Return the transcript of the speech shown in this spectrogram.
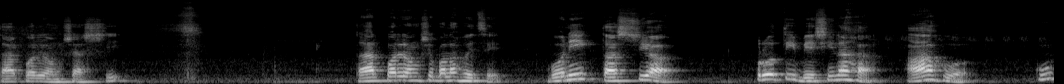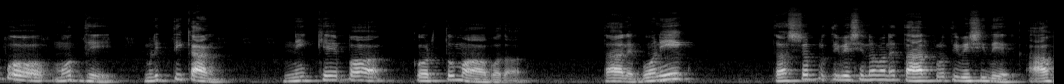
তারপরে অংশে আসছি। তারপরের অংশে বলা হয়েছে, বণিক তস্য প্রতিবেশিনः আহুয় কূপ মধ্যে মৃত্তিকাং নিক্ষেপ কর্তুম অবদত তাহলে বণিক তস্য প্রতিবেশিনা মানে তার প্রতিবেশীদের, আহ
